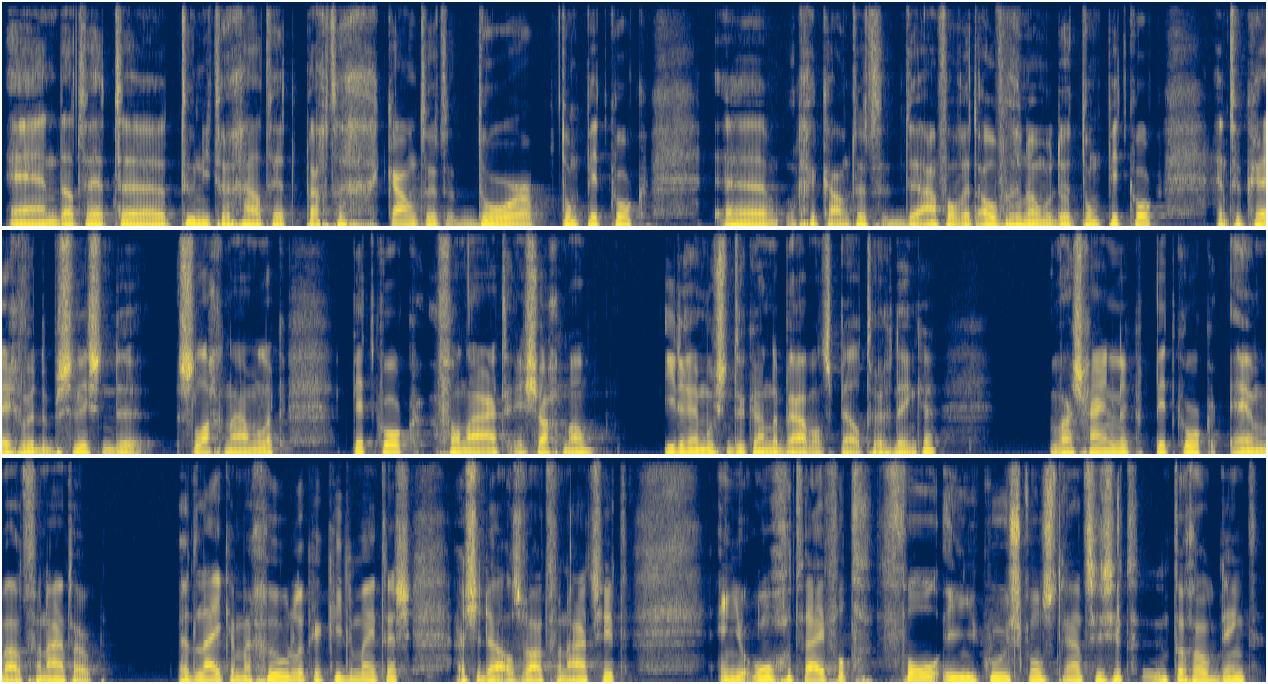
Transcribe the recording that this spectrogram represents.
En dat werd, uh, toen hij teruggehaald werd, prachtig gecounterd door Tom Pitcock. Uh, gecounterd. De aanval werd overgenomen door Tom Pitcock. En toen kregen we de beslissende slag, namelijk Pitcock, Van Aert en Schachman. Iedereen moest natuurlijk aan de Brabantspel terugdenken. Waarschijnlijk Pitcock en Wout van Aert ook. Het lijken me gruwelijke kilometers als je daar als Wout van Aert zit. En je ongetwijfeld vol in je koersconcentratie zit. En toch ook denkt,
